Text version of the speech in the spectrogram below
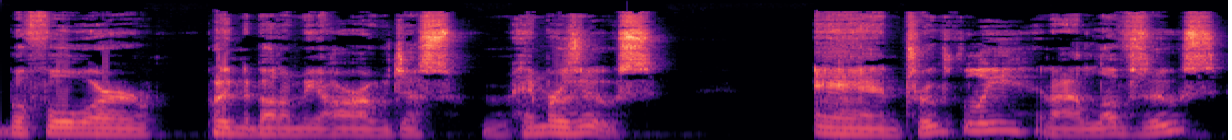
before putting the belt on Miyahara was just him or Zeus. And truthfully, and I love Zeus,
